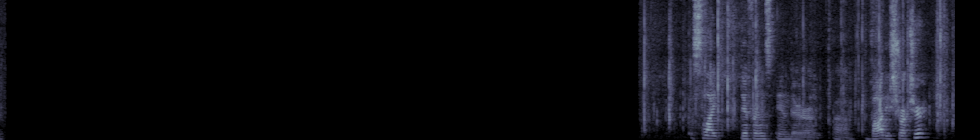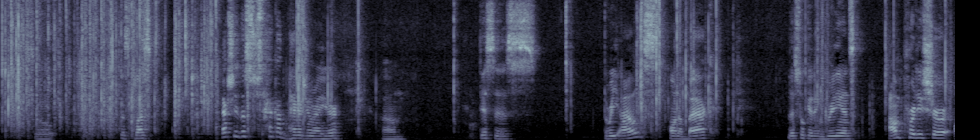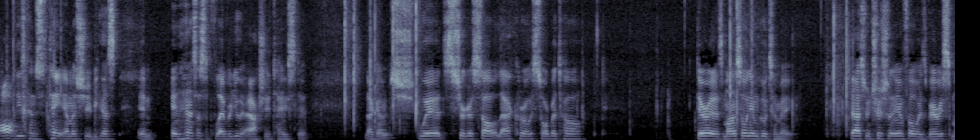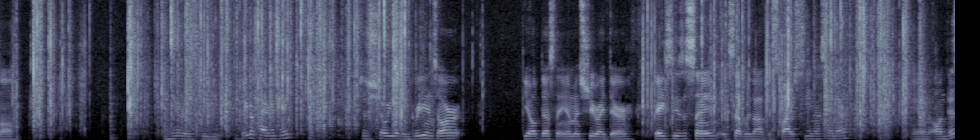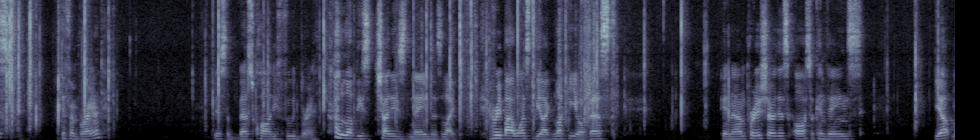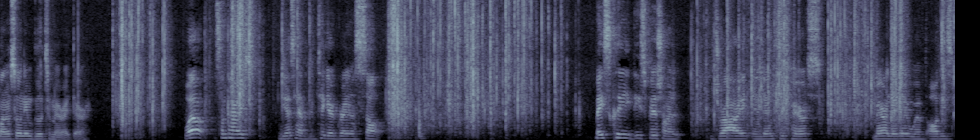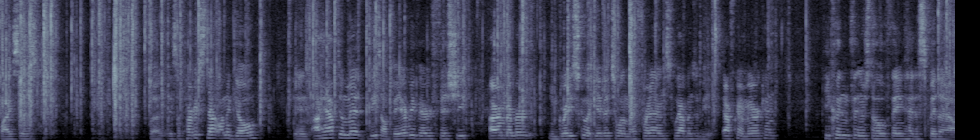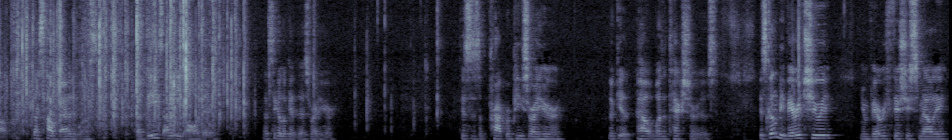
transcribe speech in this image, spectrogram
Slight difference in their uh, body structure. So let's bust. Actually, let's check out the packaging right here. Um, this is three ounce on the back. Let's look at the ingredients. I'm pretty sure all of these contain MSG because it enhances the flavor. You can actually taste it. Like a squid, sugar salt, lactose, sorbitol. There is monosodium glutamate. That's nutritional info is very small. And here is the bigger packaging. Just show you what the ingredients are. Yep, that's the MSG right there. Basically is the same, except without the spiciness in there. And on this different brand, this is the best quality food brand. I love these Chinese names. It's like everybody wants to be like lucky or best. And I'm pretty sure this also contains, yep, monosodium glutamate right there. Well, sometimes you guys have to take a grain of salt. Basically, these fish are dried and then prepared, marinated with all these spices. But it's a perfect snack on the go. And I have to admit, these are very, very fishy. I remember in grade school, I gave it to one of my friends who happens to be African American. He couldn't finish the whole thing, had to spit it out. That's how bad it was. But these I eat all day. Let's take a look at this right here. This is a proper piece right here. Look at how what the texture is. It's to be very chewy and very fishy smelly.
